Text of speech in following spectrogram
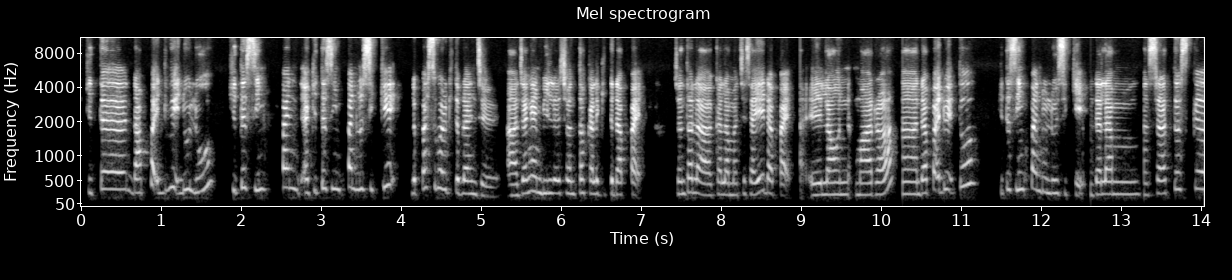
Kita dapat duit dulu, kita simpan uh, kita simpan dulu sikit, lepas tu baru kita belanja. Uh, jangan bila contoh kalau kita dapat Contohlah kalau macam saya dapat allowance mara, uh, dapat duit tu kita simpan dulu sikit. Dalam 100 ke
